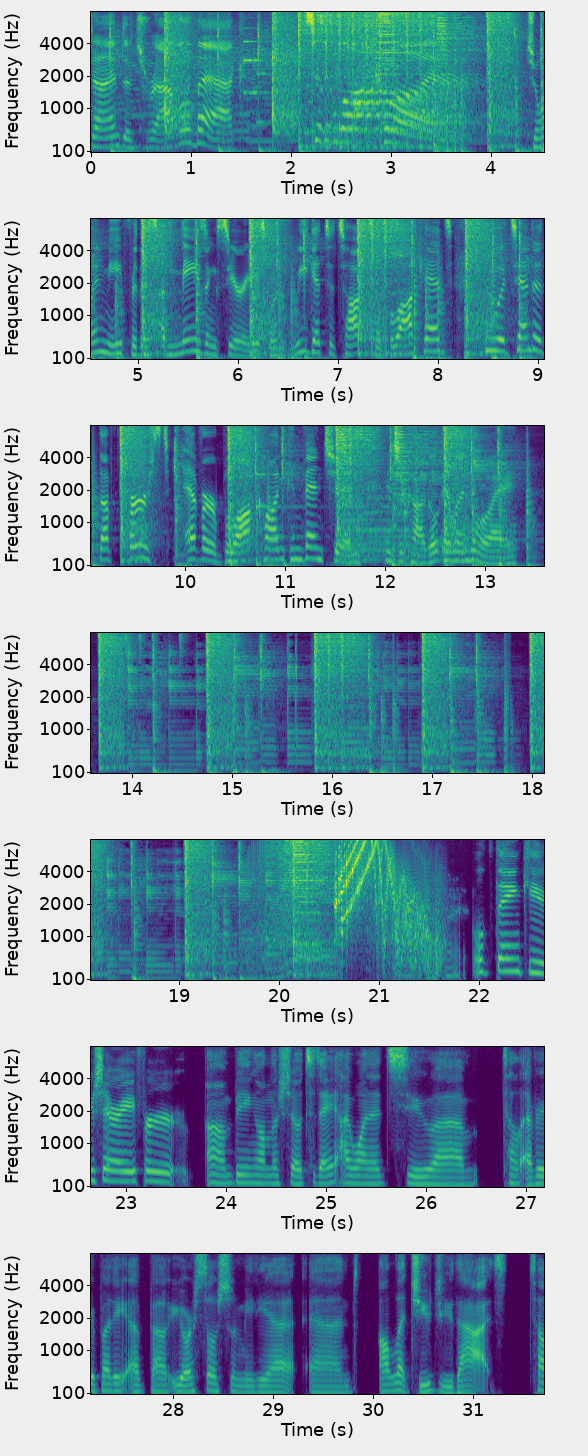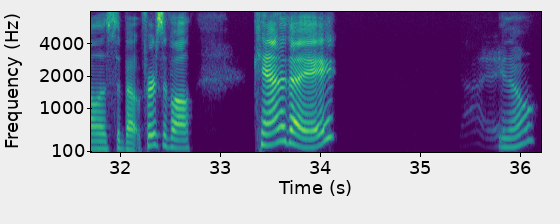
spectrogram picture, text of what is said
time to travel back to BlockCon. Join me for this amazing series where we get to talk to blockheads who attended the first ever BlockCon convention in Chicago, Illinois. Well, thank you, Sherry, for um, being on the show today. I wanted to um, tell everybody about your social media, and I'll let you do that. Tell us about, first of all, Canada, eh? You know,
